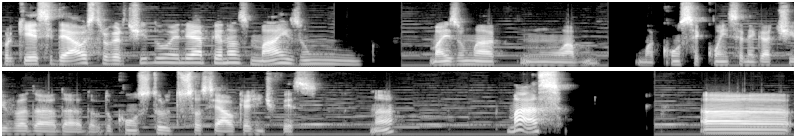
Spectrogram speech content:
Porque esse ideal extrovertido, ele é apenas mais um mais uma uma, uma consequência negativa da, da, do, do construto social que a gente fez, né? Mas uh,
